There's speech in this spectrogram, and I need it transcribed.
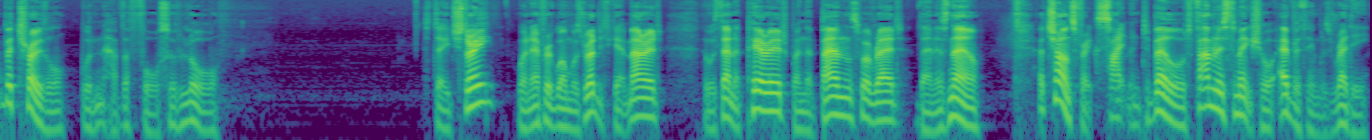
a betrothal wouldn't have the force of law. Stage three, when everyone was ready to get married, there was then a period when the banns were read, then as now. A chance for excitement to build, families to make sure everything was ready,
